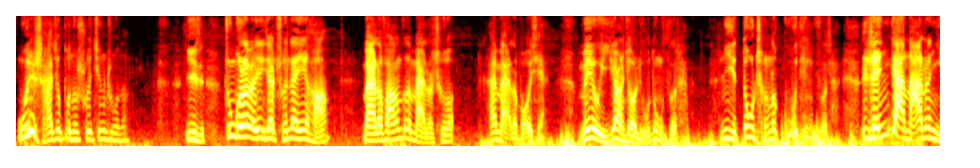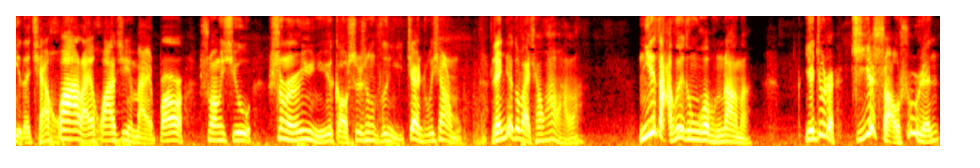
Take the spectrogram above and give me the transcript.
为啥就不能说清楚呢？意思，中国老百姓以前存在银行，买了房子，买了车，还买了保险，没有一样叫流动资产，你都成了固定资产。人家拿着你的钱花来花去，买包、双休、生儿育女、搞私生子女、建筑项目，人家都把钱花完了。你咋会通货膨胀呢？也就是极少数人，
